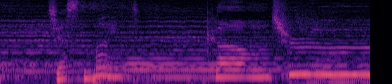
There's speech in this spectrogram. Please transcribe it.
just might come true.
